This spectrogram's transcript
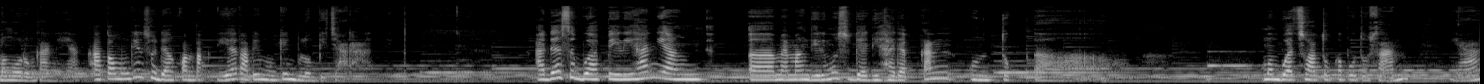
mengurungkan niat atau mungkin sudah kontak dia tapi mungkin belum bicara. Gitu. Ada sebuah pilihan yang uh, memang dirimu sudah dihadapkan untuk uh, membuat suatu keputusan ya.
